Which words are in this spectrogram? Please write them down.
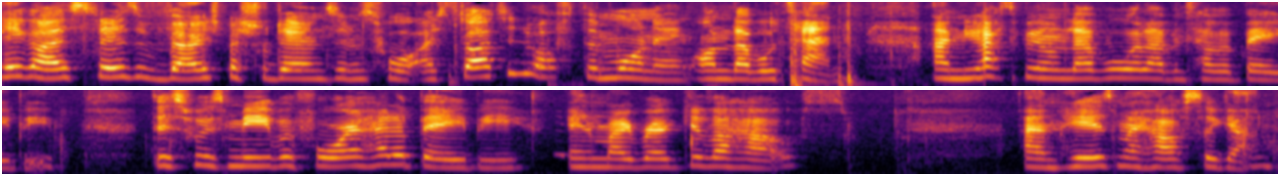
Hey guys, today is a very special day in Sims 4. I started off the morning on level 10, and you have to be on level 11 to have a baby. This was me before I had a baby in my regular house. And here's my house again.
